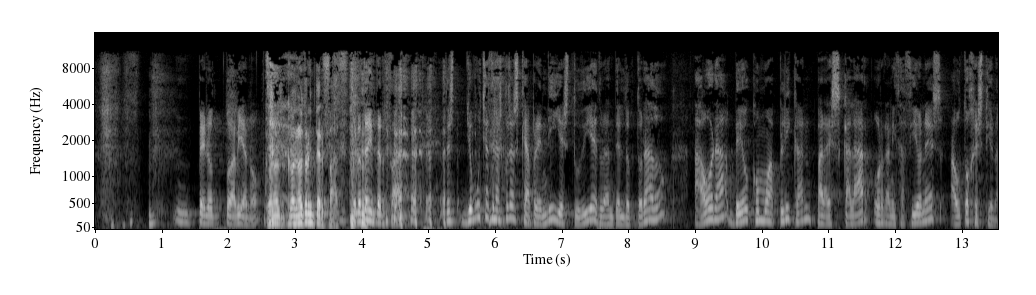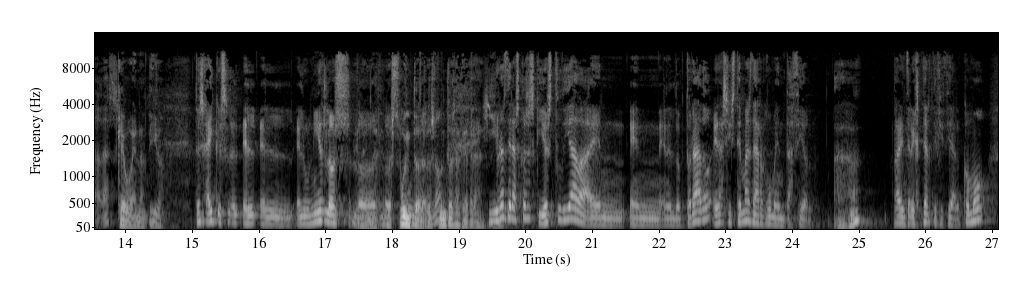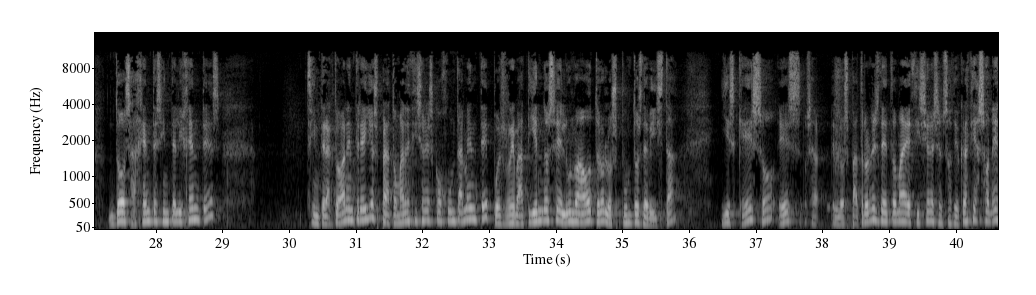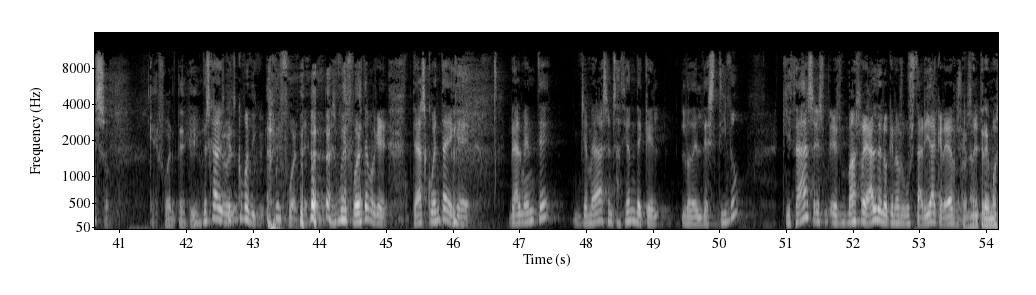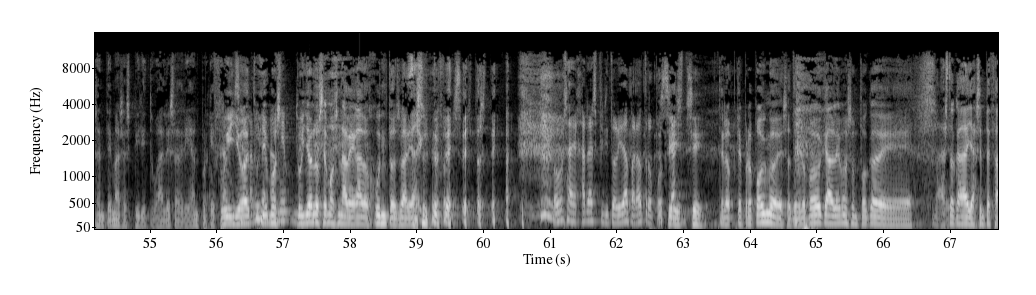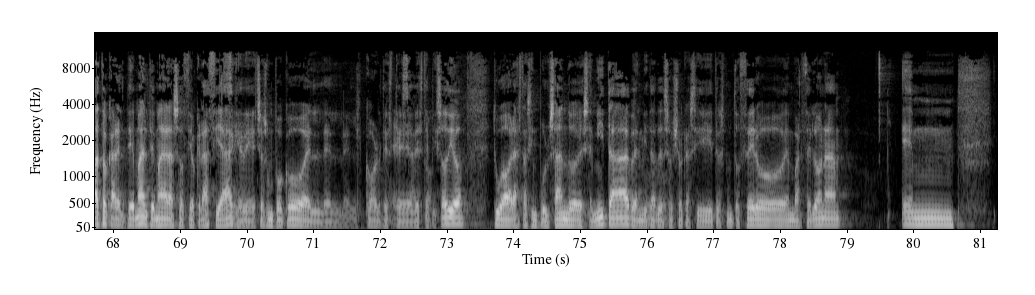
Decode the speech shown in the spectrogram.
pero todavía no Con, con otro interfaz. con otra interfaz. Entonces, yo muchas de las cosas que aprendí y estudié durante el doctorado, ahora veo cómo aplican para escalar organizaciones autogestionadas. Qué bueno, tío. Entonces, hay que el, el- el unir los, los, Los puntos, los ¿no? puntos hacia atrás. Y una de las cosas que yo estudiaba en, en- en el doctorado era sistemas de argumentación Ajá. para inteligencia artificial, cómo dos agentes inteligentes se interactuaban entre ellos para tomar decisiones conjuntamente, pues rebatiéndose el uno a otro los puntos de vista. Y es que eso es, o sea, los patrones de toma de decisiones en sociocracia son eso. Qué fuerte, tío. Entonces, claro, es, que es como digo, es muy fuerte. Es muy fuerte porque te das cuenta de que realmente ya me da la sensación de que lo del destino quizás es, es más real de lo que nos gustaría creernos. No ¿eh? entremos en temas espirituales, Adrián, porque tú y yo, tú y, yo los hemos navegado juntos varias veces estos temas. Vamos a dejar la espiritualidad para otro Sí, podcast. sí, te, lo- te propongo eso, te propongo que hablemos un poco de... Vale. Has tocado, ya has empezado a tocar el tema, el tema de la sociocracia, que de hecho es un poco el, el- el core de este, Exacto. de este episodio. Tú ahora estás impulsando ese meetup, el meetup de Sociocracy 3.0 en Barcelona. Em,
